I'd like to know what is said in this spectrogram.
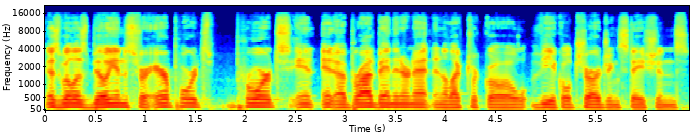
as well as billions for airports, ports, in, in, uh, broadband internet, and electrical vehicle charging stations.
